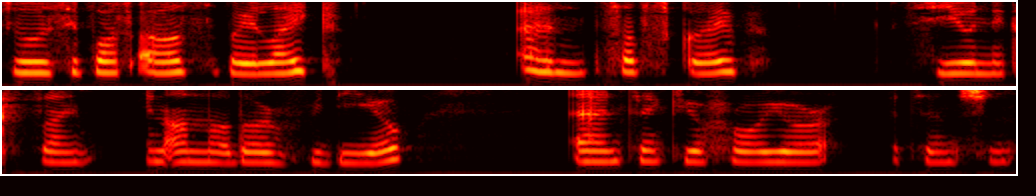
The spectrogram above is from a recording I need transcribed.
to support us by like and subscribe. See you next time in another video and thank you for your attention.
